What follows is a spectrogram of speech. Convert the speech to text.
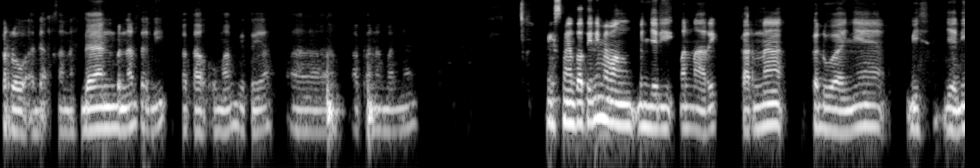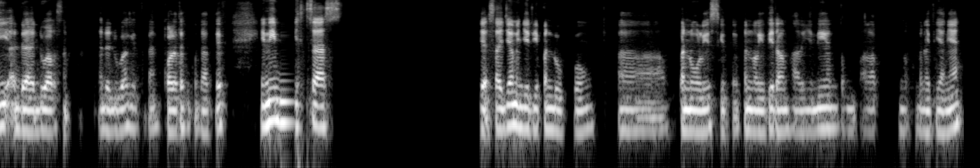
perlu ada sana. Dan benar tadi kata Umam gitu ya uh, apa namanya mix method ini memang menjadi menarik karena keduanya bisa jadi ada dua ada dua gitu kan kualitatif kuantitatif. Ini bisa ya saja menjadi pendukung uh, penulis gitu peneliti dalam hal ini untuk penelitiannya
